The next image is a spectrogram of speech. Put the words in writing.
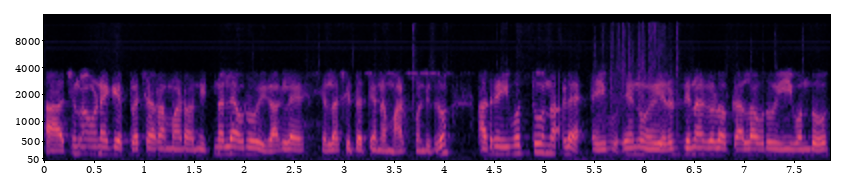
ಆ, ಚುನಾವಣೆಗೆ ಪ್ರಚಾರ ಮಾಡೋ ನಿಟ್ಟಿನಲ್ಲಿ ಅವರು ಈಗಾಗಲೇ ಎಲ್ಲ ಸಿದ್ಧತೆಯನ್ನ ಮಾಡ್ಕೊಂಡಿದ್ರು. ಆದ್ರೆ ಇವತ್ತು ನಾಳೆ ಏನು, ಎರಡು ದಿನಗಳ ಕಾಲ ಅವರು ಈ ಒಂದು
